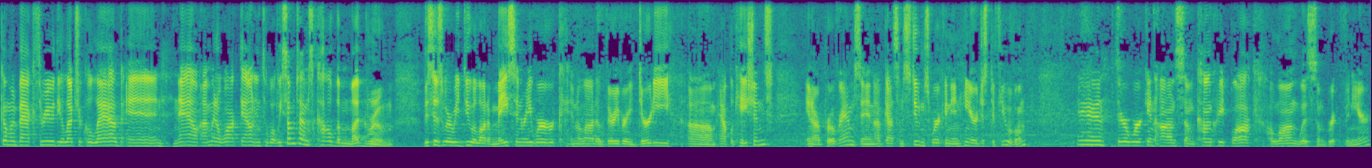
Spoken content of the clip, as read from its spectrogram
Coming back through the electrical lab and now I'm gonna walk down into what we sometimes call the mud room. This is where we do a lot of masonry work and a lot of very, very dirty um, applications in our programs. And I've got some students working in here, just a few of them. And they're working on some concrete block along with some brick veneer.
